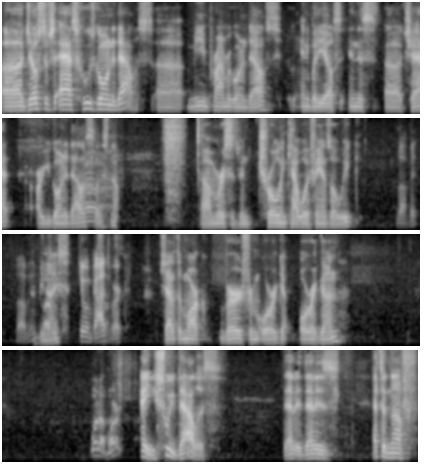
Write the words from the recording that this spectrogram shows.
Uh, Joseph's asked who's going to Dallas. Uh, me and Prime are going to Dallas. Anybody else in this uh, chat? Are you going to Dallas? Let us know. Uh, Marissa's been trolling Cowboy fans all week. Love it. Love it. That'd be Love it. nice. Doing God's work. Shout out to Mark Bird from Oregon. Oregon. What up, Mark? Hey, you sweep Dallas. That is, that is that's enough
